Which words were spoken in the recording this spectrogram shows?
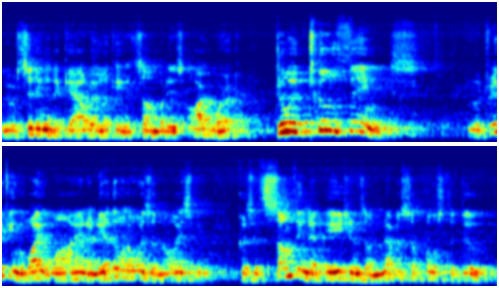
we were sitting in a gallery looking at somebody's artwork, doing two things. We were drinking white wine, and the other one always annoys me because it's something that Asians are never supposed to do.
